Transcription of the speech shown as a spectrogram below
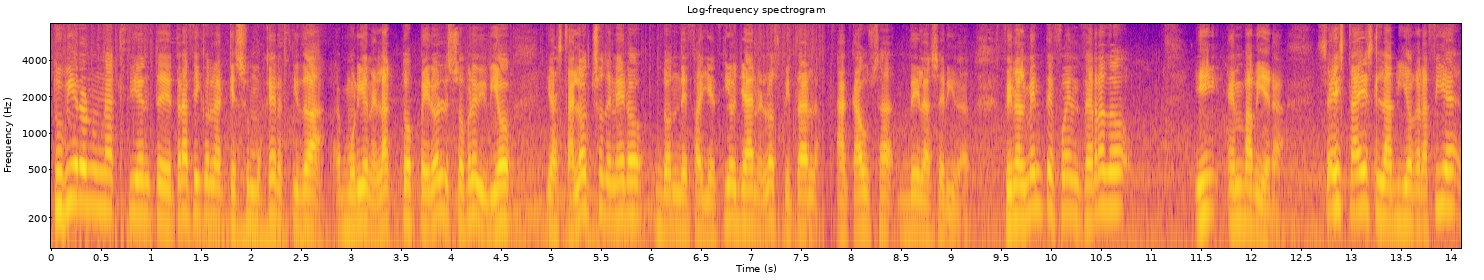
tuvieron un accidente de tráfico en el que su mujer ciudad murió en el acto, pero él sobrevivió y hasta el 8 de enero, donde falleció ya en el hospital a causa de las heridas. Finalmente fue encerrado y en Baviera. Esta es la biografía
